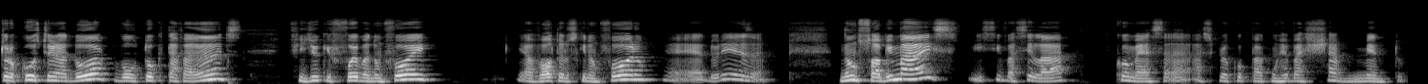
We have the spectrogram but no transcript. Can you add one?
Trocou o treinador, voltou que estava antes, fingiu que foi, mas não foi. E a volta dos que não foram. É dureza não sobe mais e, se vacilar, começa a se preocupar com rebaixamento.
